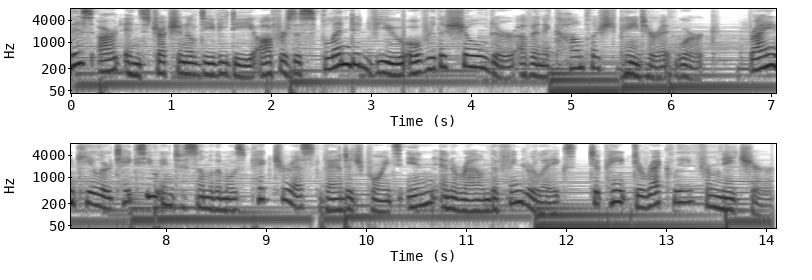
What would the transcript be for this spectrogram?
This art instructional DVD offers a splendid view over the shoulder of an accomplished painter at work. Brian Keeler takes you into some of the most picturesque vantage points in and around the Finger Lakes to paint directly from nature.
